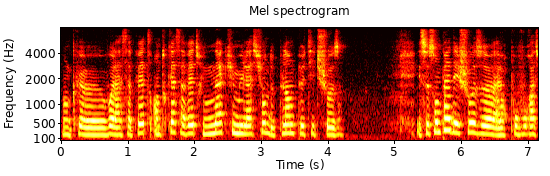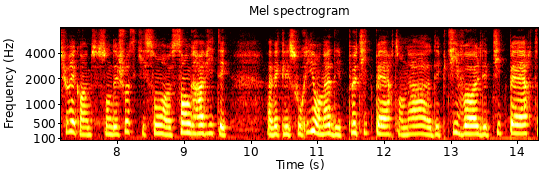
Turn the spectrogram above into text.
Donc euh, voilà, ça peut être, en tout cas ça va être une accumulation de plein de petites choses. Et ce ne sont pas des choses, euh, alors pour vous rassurer quand même, ce sont des choses qui sont sans gravité. Avec les souris, on a des petites pertes, on a des petits vols, des petites pertes,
